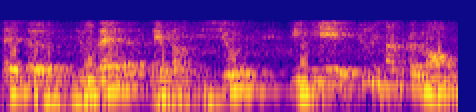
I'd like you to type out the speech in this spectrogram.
cette nouvelle répartition et qui est tout simplement,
